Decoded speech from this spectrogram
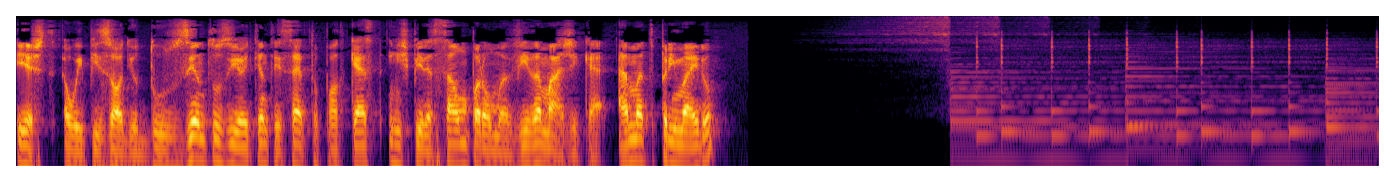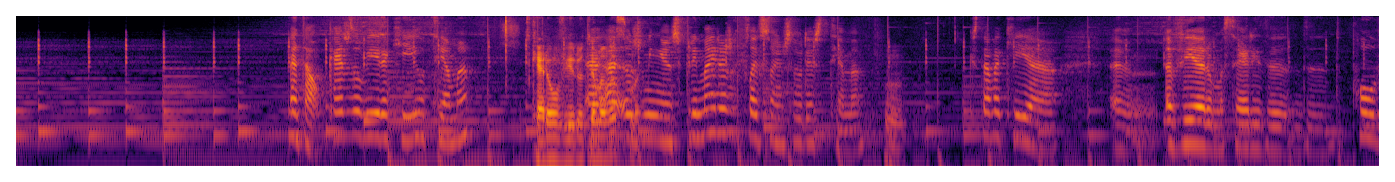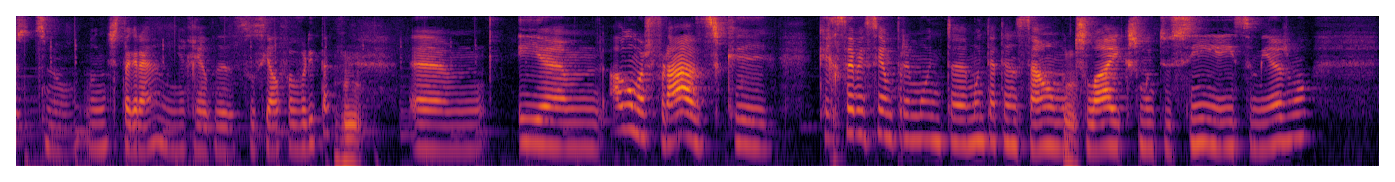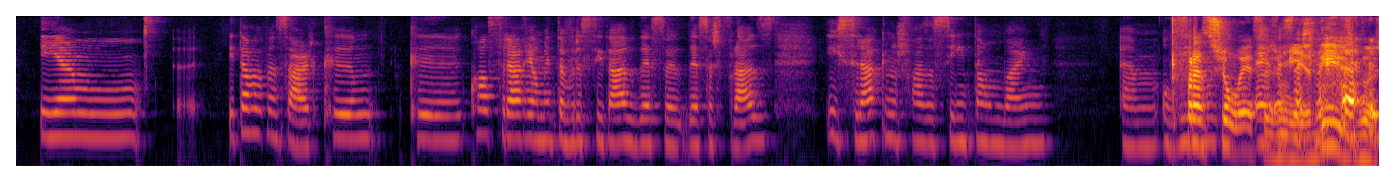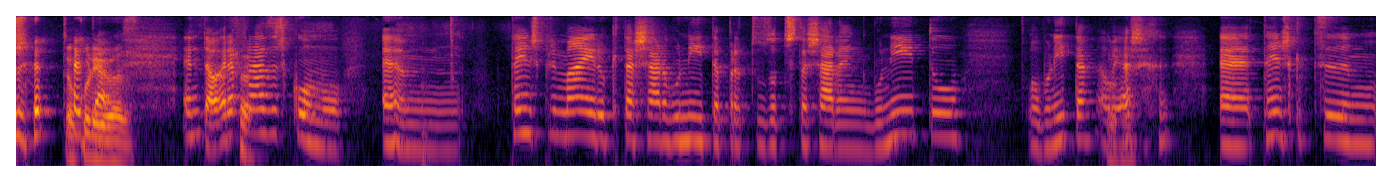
Este é o episódio 287 do podcast Inspiração para uma Vida Mágica. Ama-te primeiro. Então, queres ouvir aqui o tema? Quero ouvir o tema Ah, da As semana. minhas primeiras reflexões sobre este tema. Hum. Que Estava aqui a, a, a ver uma série de, de- de posts no, no Instagram, minha rede social favorita, Uhum. Um, e um, algumas frases que, que recebem sempre muita, muita atenção, muitos likes, muito sim, é isso mesmo. E um, estava a pensar que, que qual será realmente a veracidade dessa, dessas frases e será que nos faz assim tão bem um, Que ouvirmos frases são essas, essas Mia? Diz-nos. Estou curioso. Então, era frases como hum, tens primeiro que te achar bonita para os outros te acharem bonito, ou bonita, aliás. Eh, tens que te hum,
